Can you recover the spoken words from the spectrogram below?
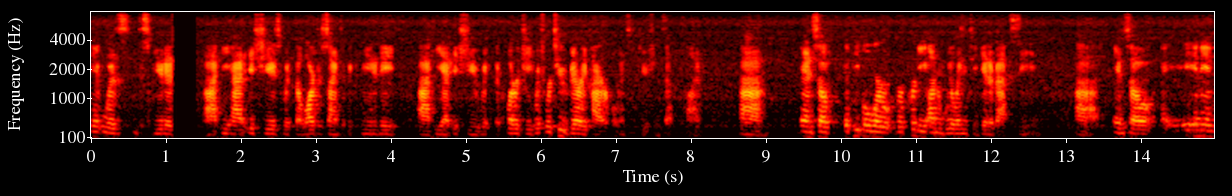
it was disputed. Uh, he had issues with the larger scientific community. Uh, he had issue with the clergy, which were two very powerful institutions at the time. Um, and so people were, were pretty unwilling to get a vaccine. Uh, and so, in, in,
